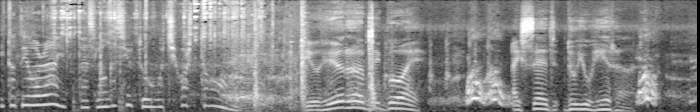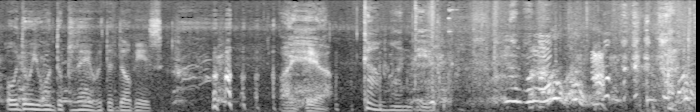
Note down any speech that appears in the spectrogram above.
It'll be all right as long as you do what you are told. You hear her, big boy? I said, do you hear her? Or do you want to play with the doggies? I hear. Come on, dear. No, no, no.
